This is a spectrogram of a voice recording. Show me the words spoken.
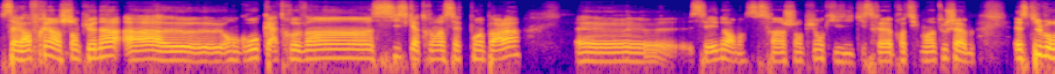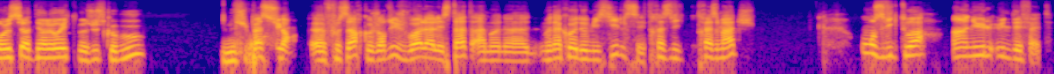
Ça leur ferait un championnat à, euh, en gros, 86, 87 points par là. c'est énorme. Ce serait un champion qui, qui serait pratiquement intouchable. Est-ce qu'ils vont réussir à tenir le rythme jusqu'au bout? Je suis pas sûr. Il faut savoir qu'aujourd'hui, je vois là les stats à Monaco à domicile, c'est 13, 13 matchs, 11 victoires, 1 nul, 1 défaite.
